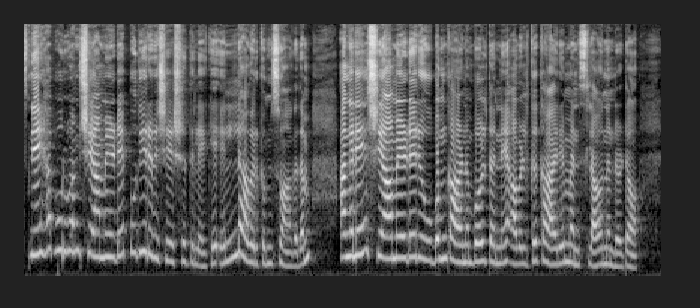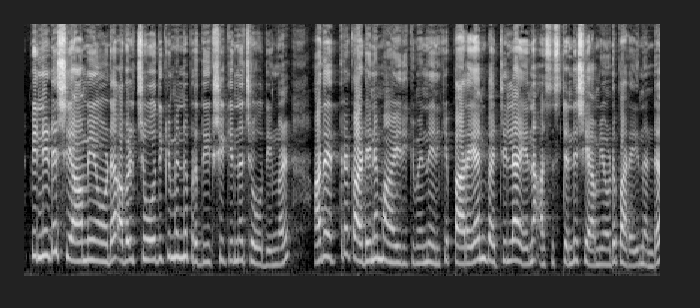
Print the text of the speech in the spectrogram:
സ്നേഹപൂർവം ശ്യാമയുടെ പുതിയൊരു വിശേഷത്തിലേക്ക് എല്ലാവർക്കും സ്വാഗതം. അങ്ങനെ ശ്യാമയുടെ രൂപം കാണുമ്പോൾ തന്നെ അവൾക്ക് കാര്യം മനസ്സിലാവുന്നുണ്ട് കേട്ടോ. പിന്നീട് ശ്യാമയോട് അവൾ ചോദിക്കുമെന്ന് പ്രതീക്ഷിക്കുന്ന ചോദ്യങ്ങൾ അത് എത്ര കഠിനമായിരിക്കുമെന്ന് എനിക്ക് പറയാൻ പറ്റില്ല എന്ന് അസിസ്റ്റന്റ് ശ്യാമയോട് പറയുന്നുണ്ട്.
